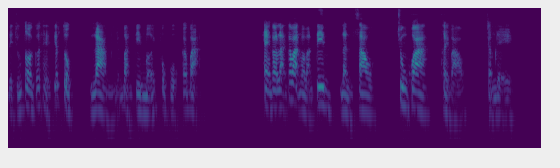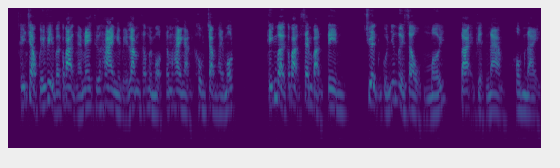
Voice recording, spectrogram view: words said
để chúng tôi có thể tiếp tục làm những bản tin mới phục vụ các bạn. Hẹn gặp lại các bạn vào bản tin lần sau. Trung Khoa Thời báo.de Kính chào quý vị và các bạn ngày hôm nay thứ hai ngày 15 tháng 11 năm 2021. Kính mời các bạn xem bản tin Chuyện của những người giàu mới tại Việt Nam hôm nay.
